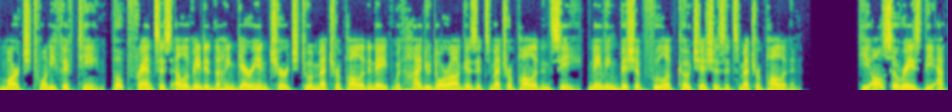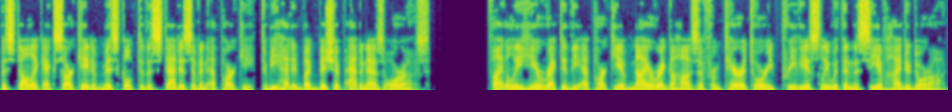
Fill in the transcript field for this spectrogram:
March 2015, Pope Francis elevated the Hungarian Church to a metropolitanate with Hajdúdorog as its metropolitan see, naming Bishop Fülöp Kocsis as its metropolitan. He also raised the Apostolic Exarchate of Miskolc to the status of an eparchy, to be headed by Bishop Atanás Orosz. Finally he erected the Eparchy of Nyíregyháza from territory previously within the See of Hajdúdorog.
